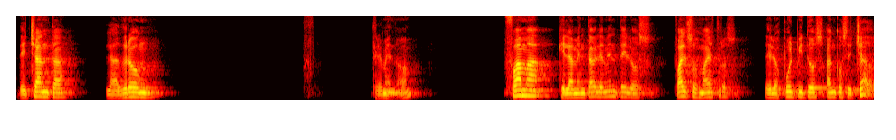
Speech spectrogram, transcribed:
de chanta, ladrón. Tremendo. Fama que lamentablemente los falsos maestros de los púlpitos han cosechado,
